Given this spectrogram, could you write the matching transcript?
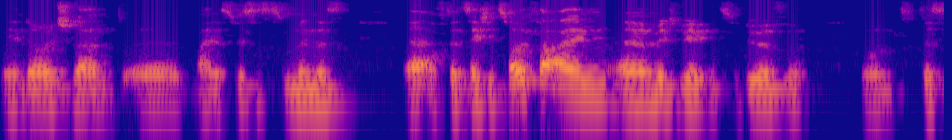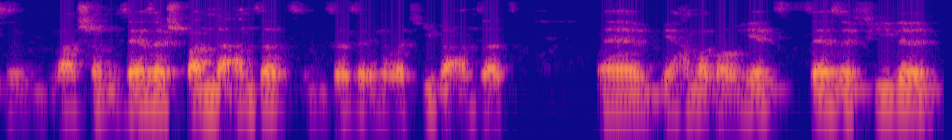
in Deutschland, äh, meines Wissens zumindest, äh, auf der Zeche Zollverein äh, mitwirken zu dürfen. Und das war schon ein sehr, sehr spannender Ansatz, ein sehr, sehr innovativer Ansatz. Äh, wir haben aber auch jetzt sehr, sehr viele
